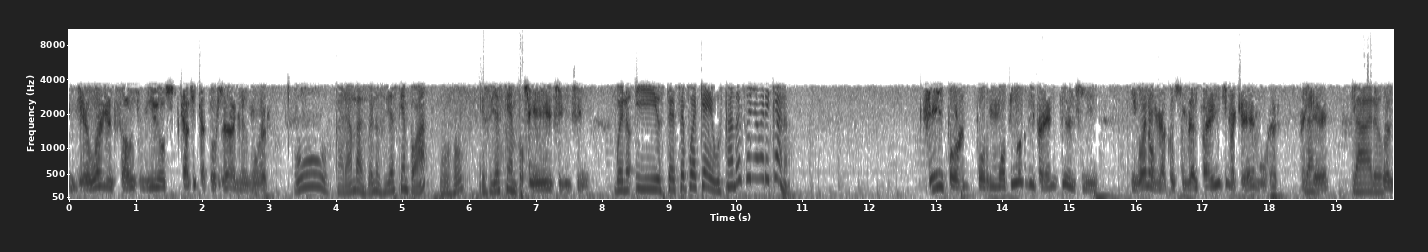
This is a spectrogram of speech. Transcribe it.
llevo en Estados Unidos casi 14 años, mujer. Uh, carambas, bueno, eso ya es tiempo, ¿ah? Eso ya es tiempo. Sí, sí, sí. Bueno, ¿y usted se fue qué? ¿Buscando el sueño americano? Sí, por, por motivos diferentes y, y bueno, me acostumbré al país y me quedé, mujer, me Claro. quedé. Claro. Pues,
